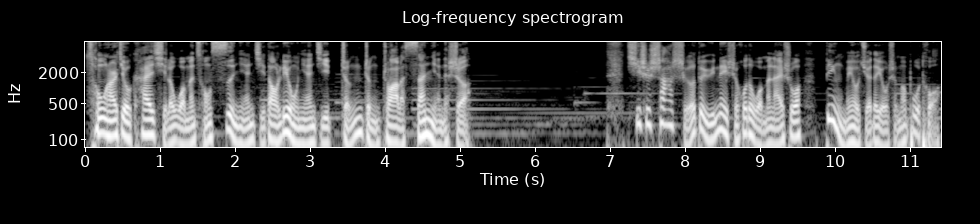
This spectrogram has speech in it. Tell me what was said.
从而就开启了我们从四年级到六年级整整抓了三年的蛇。其实杀蛇对于那时候的我们来说，并没有觉得有什么不妥，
